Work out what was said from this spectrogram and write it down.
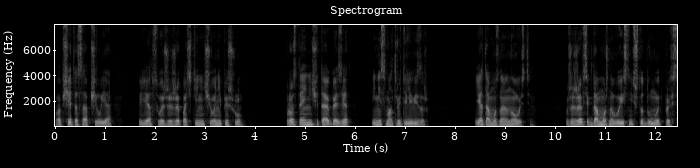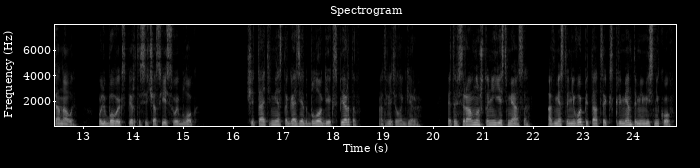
«Вообще-то», — сообщил я, — «я в свой ЖЖ почти ничего не пишу. Просто я не читаю газет и не смотрю телевизор. Я там узнаю новости. В ЖЖ всегда можно выяснить, что думают профессионалы. У любого эксперта сейчас есть свой блог. «Читать вместо газет блоги экспертов?» — ответила Гера. «Это все равно, что не есть мясо, а вместо него питаться экскрементами мясников».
